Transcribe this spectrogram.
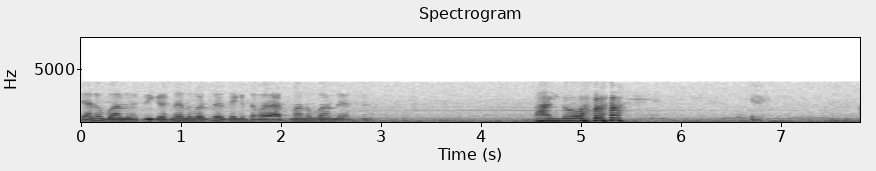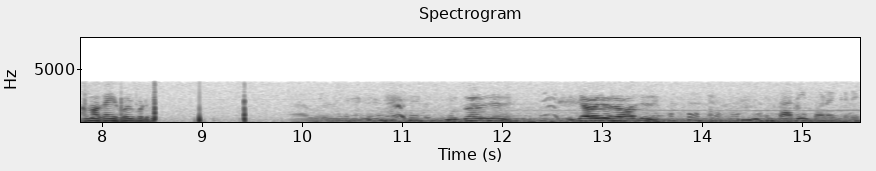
શેનું ભાન શ્રી કૃષ્ણનું વર્તન છે કે તમારા આત્માનું ભાન રહેશે ભાન તો આમાં કઈ ખબર પડતી? સાદી પણ કરી?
